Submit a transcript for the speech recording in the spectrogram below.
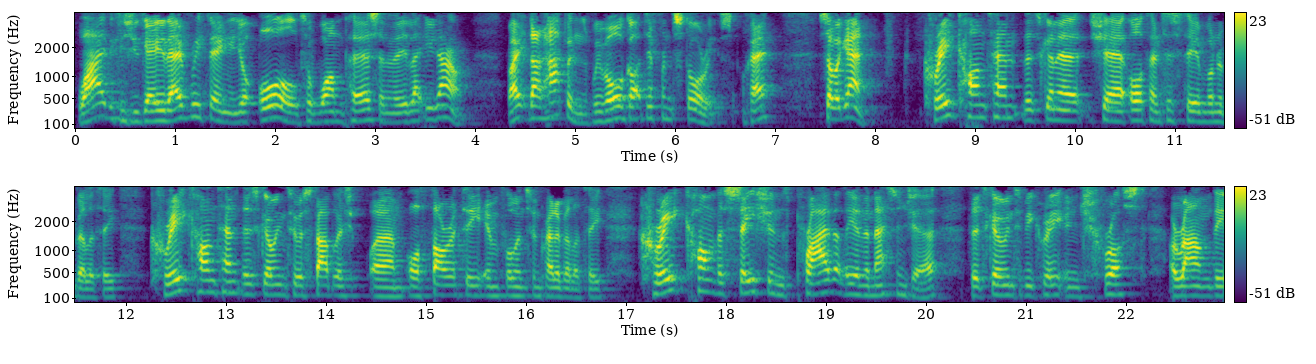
Why? Because you gave everything and your all to one person and they let you down right? That happens. We've all got different stories, okay? So again, create content that's going to share authenticity and vulnerability. Create content that's going to establish um, authority, influence, and credibility. Create conversations privately in the messenger that's going to be creating trust around the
